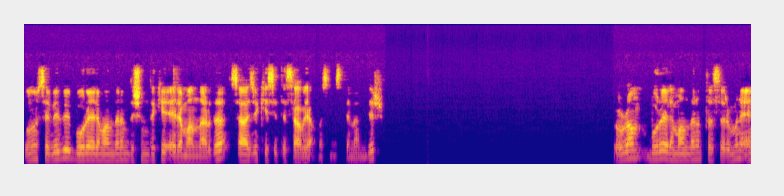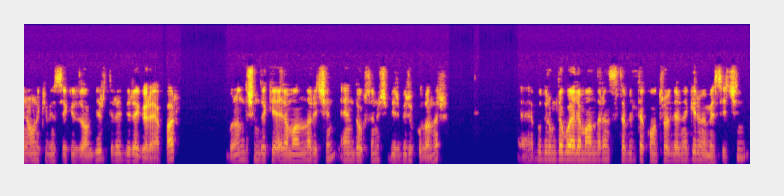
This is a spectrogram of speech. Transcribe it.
Bunun sebebi boru elemanların dışındaki elemanlarda sadece kesit hesabı yapmasını istememdir. Program boru elemanların tasarımını N12811-1'e göre yapar. Bunun dışındaki elemanlar için N9311'i kullanır. Bu durumda bu elemanların stabilite kontrollerine girmemesi için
